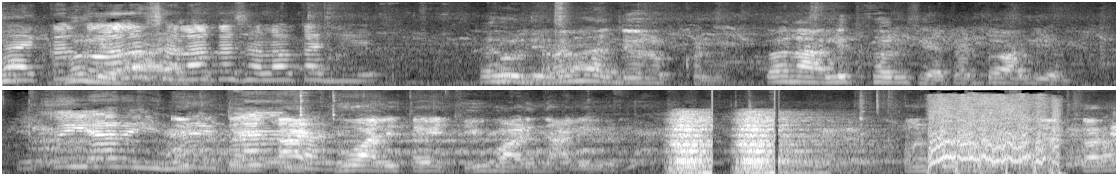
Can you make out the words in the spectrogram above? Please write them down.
સાયકલ જઈએ. એ ખરું સ્વેટર તો આલી એમ. એ તો યાર એને એક તો એટલા એક ના આઠું જીવ વાળી નાલી હોય પણ તમે મદદ કરો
